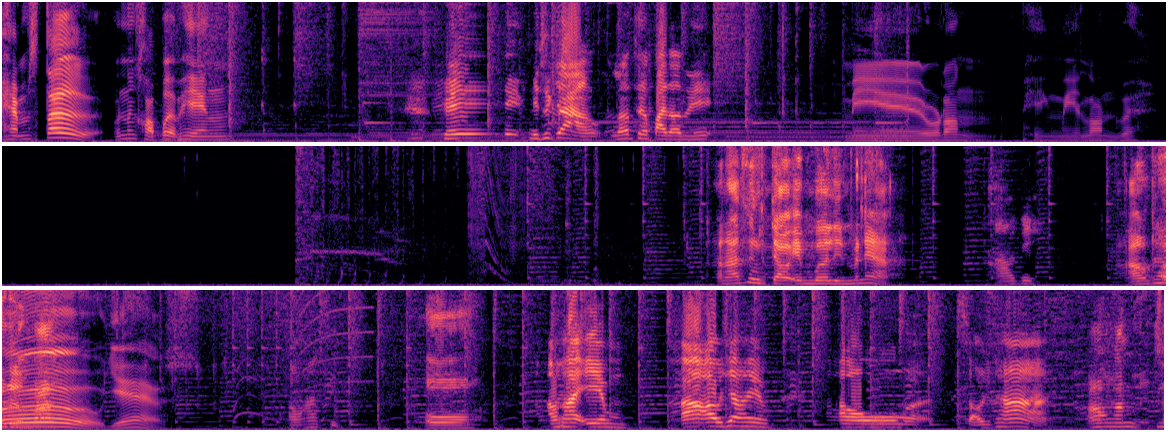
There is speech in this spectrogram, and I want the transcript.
แฮมสเตอร์วันนึงขอเปิดเพลงเฮ้ยมีทุกอย่างแล้วเธอไปตอนนี้ เมลอน เพลงเมลอนเว้ยอันนั้นสรุปจะเอาเอ็มเบอร์ลินปะเนี่ย เอาดิ เอาเอเท่าเดิมป่ะอ yes เอาห้าสิบโอ้เอาห้าเอ็มเอาเอาใช่เอ็มเอาสองจุดห้า เอางั้นที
